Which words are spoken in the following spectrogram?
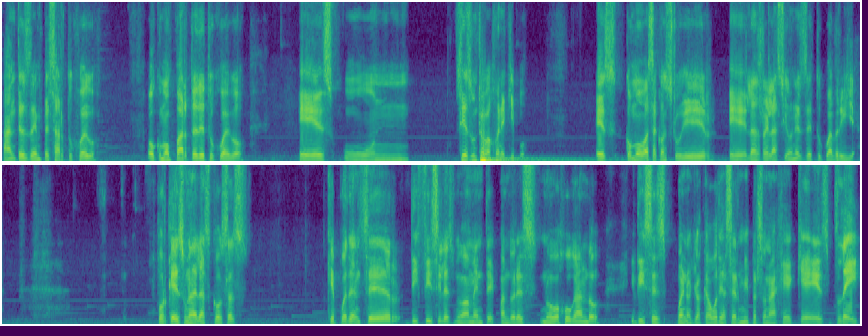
antes de empezar tu juego. O como parte de tu juego es un... Sí, es un trabajo en equipo. Es cómo vas a construir eh, las relaciones de tu cuadrilla. Porque es una de las cosas que pueden ser difíciles nuevamente cuando eres nuevo jugando y dices, bueno, yo acabo de hacer mi personaje que es Blade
